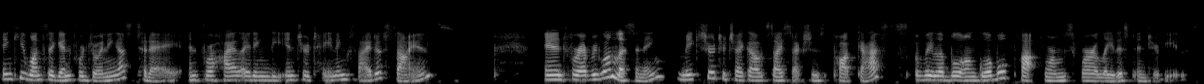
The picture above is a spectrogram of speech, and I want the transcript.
thank you once again for joining us today and for highlighting the entertaining side of science. And for everyone listening, make sure to check out SciSection's podcasts available on global platforms for our latest interviews.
